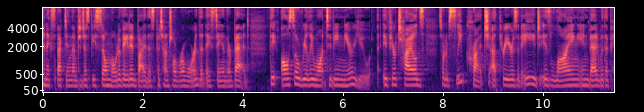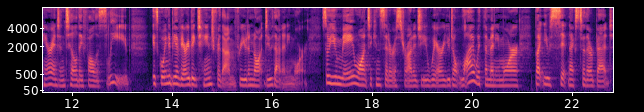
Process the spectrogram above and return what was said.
and expecting them to just be so motivated by this potential reward that they stay in their bed. They also really want to be near you. If your child's sort of sleep crutch at three years of age is lying in bed with a parent until they fall asleep, it's going to be a very big change for them for you to not do that anymore. So you may want to consider a strategy where you don't lie with them anymore, but you sit next to their bed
